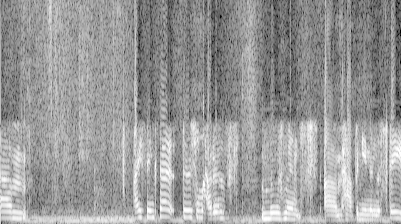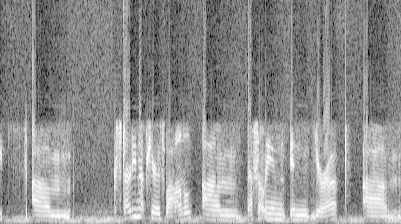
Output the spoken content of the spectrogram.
um, I think that there's a lot of movements um, happening in the states. Um, starting up here as well, um, definitely in, in Europe, um,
